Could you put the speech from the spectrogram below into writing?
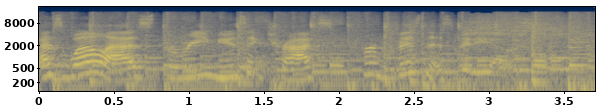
as well as three music tracks for business videos.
